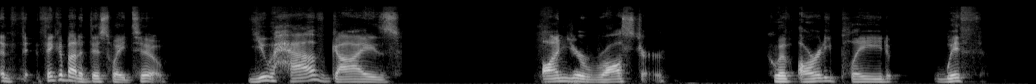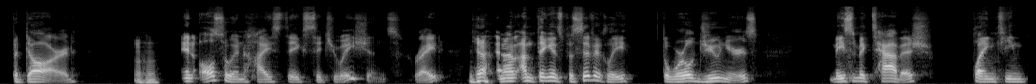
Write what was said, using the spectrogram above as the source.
and th- think about it this way too. You have guys on your roster who have already played with Bedard Mhm. and also in high stakes situations, right? Yeah. And I'm, I'm thinking specifically the World Juniors, Mason McTavish playing team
